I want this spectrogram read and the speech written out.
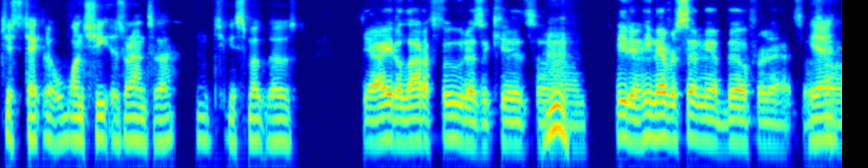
just take little one sheeters around to her, and she can smoke those. Yeah, I ate a lot of food as a kid, so mm. um, he didn't. He never sent me a bill for that. So yeah.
